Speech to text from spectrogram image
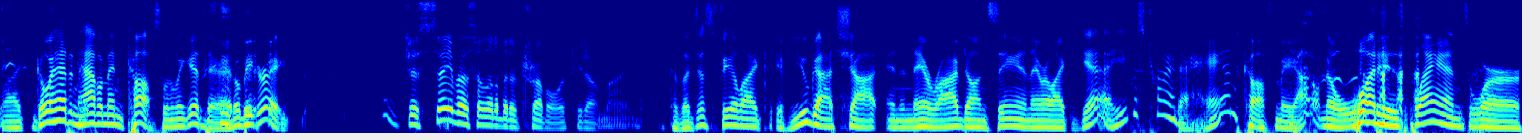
Like, go ahead and have him in cuffs when we get there. It'll be great. Just save us a little bit of trouble if you don't mind. Because I just feel like if you got shot and then they arrived on scene and they were like, yeah, he was trying to handcuff me. I don't know what his plans were.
